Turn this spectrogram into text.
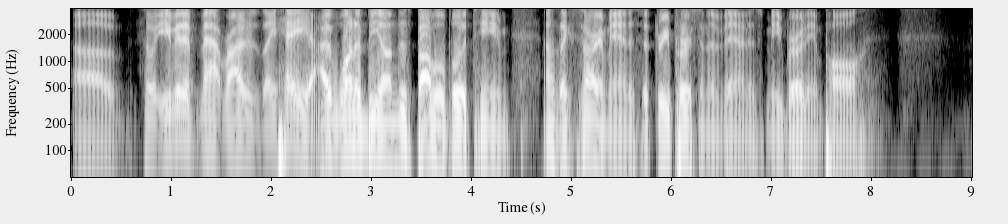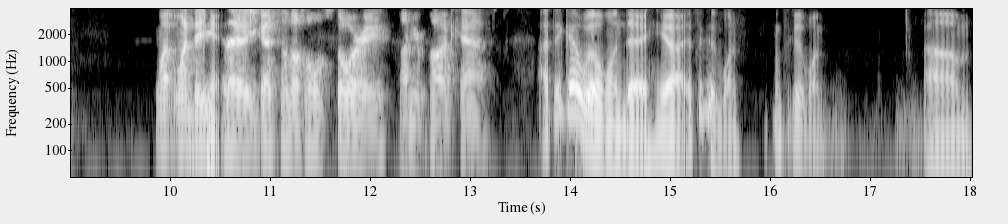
Um, so even if Matt Rogers like, "Hey, I want to be on this Bubble Boy team," I was like, "Sorry, man. It's a three person event. It's me, Brody, and Paul." One, one day you gotta, you gotta tell the whole story on your podcast. I think I will one day. Yeah, it's a good one. It's a good one. Um,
